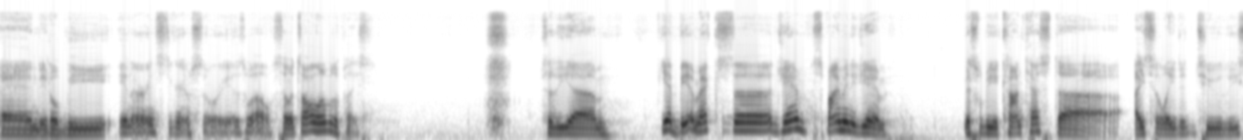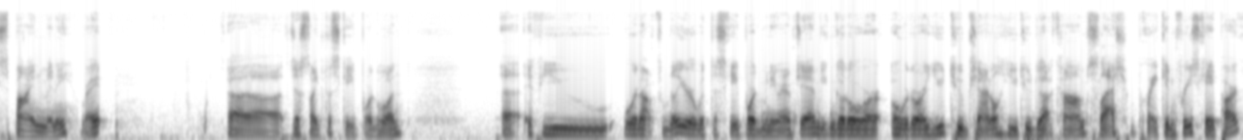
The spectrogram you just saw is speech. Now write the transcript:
And it'll be in our Instagram story as well. So it's all over the place. So the um, yeah BMX uh, Jam Spine Mini Jam. This will be a contest uh, isolated to the Spine Mini, right? Uh, just like the skateboard one. Uh, if you were not familiar with the skateboard mini ramp jam, you can go to our, over to our YouTube channel, youtube.com slash park.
